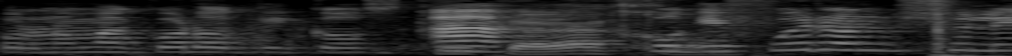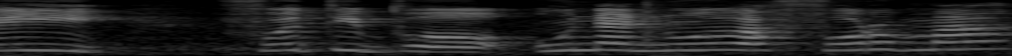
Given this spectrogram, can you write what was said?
Por no me acuerdo qué cosa. ¿Qué ah, carajo? porque fueron, yo leí, fue tipo una nueva forma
